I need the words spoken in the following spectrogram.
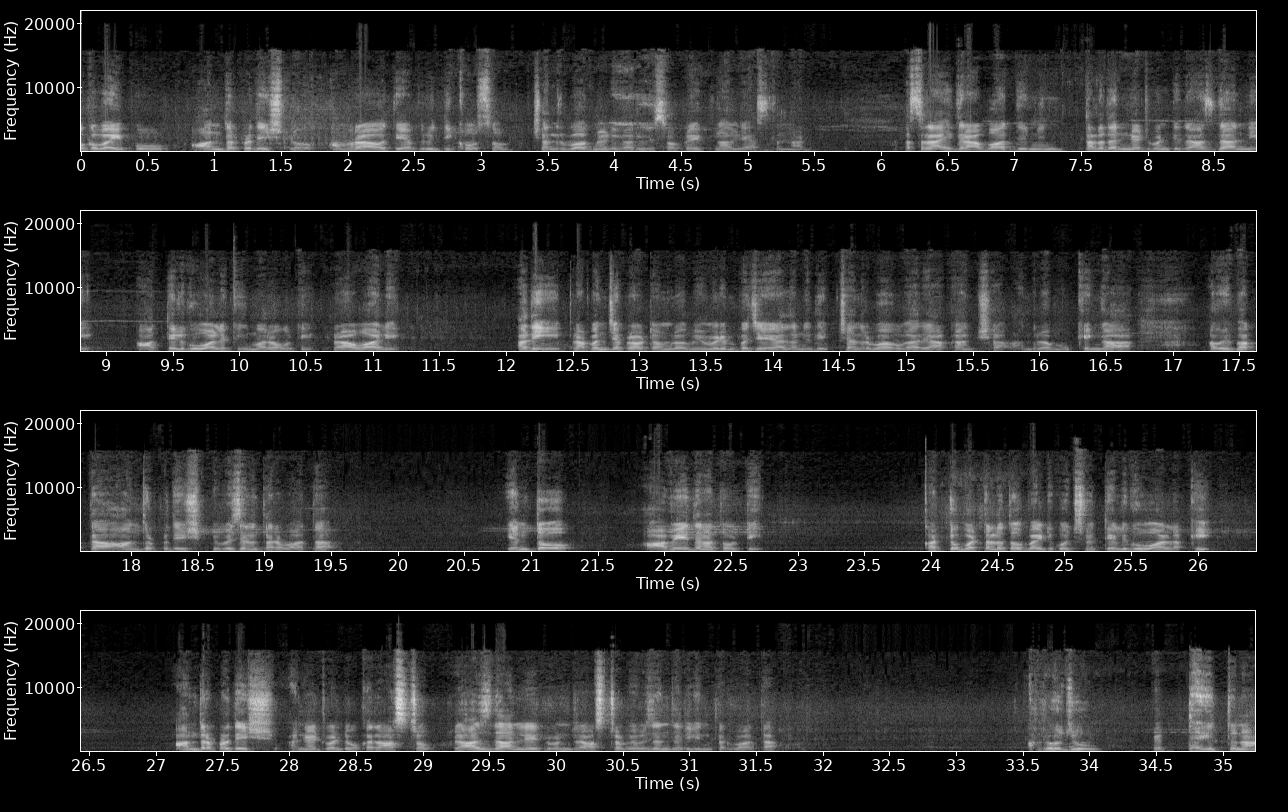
ఒకవైపు ఆంధ్రప్రదేశ్లో అమరావతి అభివృద్ధి కోసం చంద్రబాబు నాయుడు గారు విశ్వ ప్రయత్నాలు చేస్తున్నాడు. అసలు హైదరాబాద్ తలదన్నటువంటి రాజధాని ఆ తెలుగు వాళ్ళకి మరొకటి రావాలి. అది ప్రపంచ ప్రకటనలో విమడింపజేయాలనేది చంద్రబాబు గారి ఆకాంక్ష. అందులో ముఖ్యంగా అవిభక్త ఆంధ్రప్రదేశ్ విభజన తర్వాత ఎంతో ఆవేదనతోటి కట్టుబట్టలతో బయటకు వచ్చిన తెలుగు వాళ్ళకి ఆంధ్రప్రదేశ్ అనేటువంటి ఒక రాష్ట్రం రాజధాని లేనటువంటి రాష్ట్ర విభజన జరిగిన తర్వాత ఆ రోజు పెద్ద ఎత్తున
